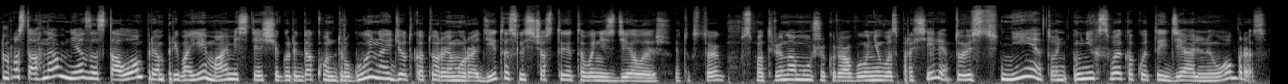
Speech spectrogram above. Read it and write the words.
Просто она мне за столом, прям при моей маме сидящая, говорит, так он другую найдет, которая ему родит, если сейчас ты этого не сделаешь. Я так стою, смотрю на мужа, говорю, а вы у него спросили? То есть нет, у, у них свой какой-то идеальный образ.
